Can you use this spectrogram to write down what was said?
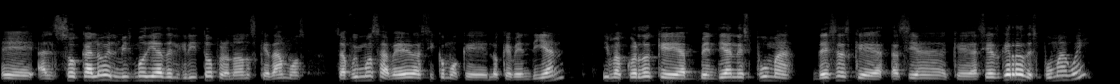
eh, al Zócalo el mismo día del grito, pero no nos quedamos. O sea, fuimos a ver así como que lo que vendían y me acuerdo que vendían espuma, de esas que hacía que hacías guerra de espuma, güey.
